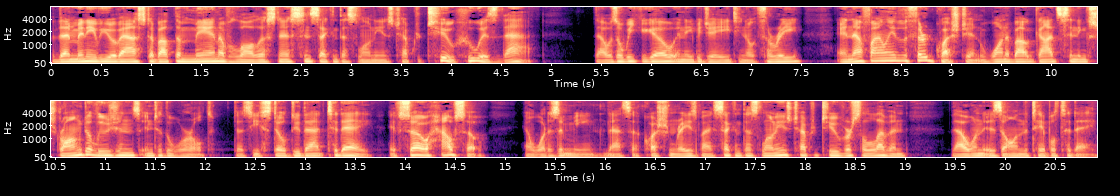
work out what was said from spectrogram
Then many of you have asked about the man of lawlessness in 2 Thessalonians chapter 2. Who is that? That was a week ago in APJ 1803. And now finally the third question, one about God sending strong delusions into the world. Does he still do that today? If so, how so? And what does it mean? That's a question raised by 2 Thessalonians chapter 2 verse 11. That one is on the table today.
